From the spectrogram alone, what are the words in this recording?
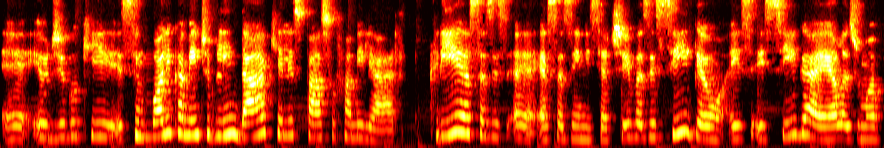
é, eu digo que simbolicamente blindar aquele espaço familiar. Crie essas, é, essas iniciativas e, sigam, e, e siga elas de uma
